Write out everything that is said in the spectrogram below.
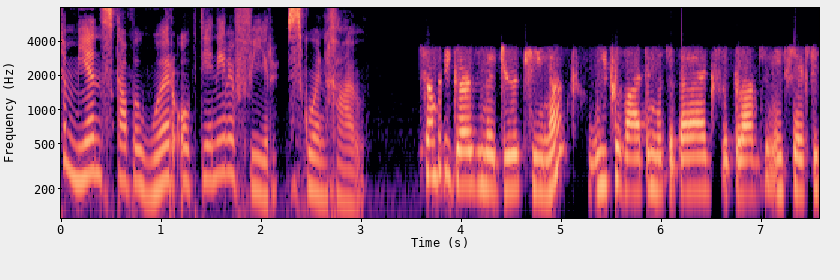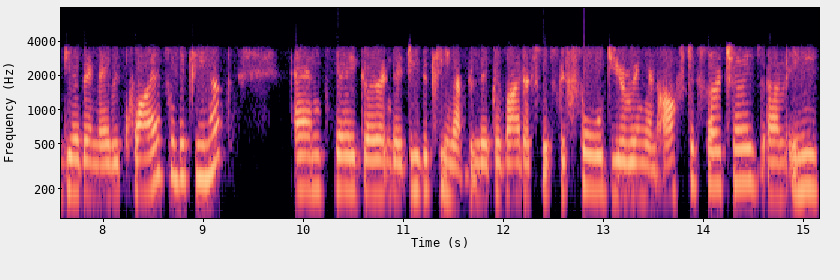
gemeenskappe hoër op teen die rivier skoon gehou. Somebody goes and they do a cleanup. We provide them with the bags, the gloves, and any safety gear they may require for the cleanup. And they go and they do the cleanup and they provide us with before, during, and after photos. Um, any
